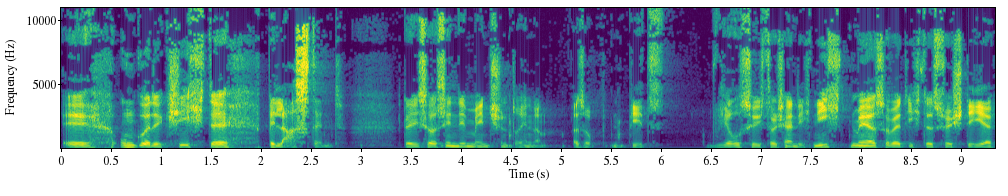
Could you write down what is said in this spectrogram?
Äh, ungute Geschichte, belastend. Da ist was in den Menschen drinnen. Also jetzt Virus ist wahrscheinlich nicht mehr, soweit ich das verstehe,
